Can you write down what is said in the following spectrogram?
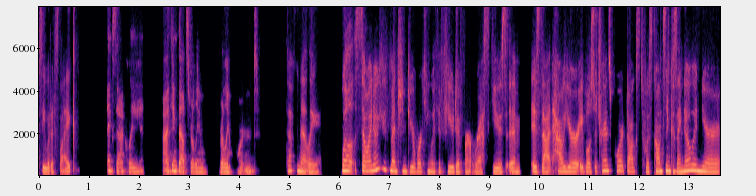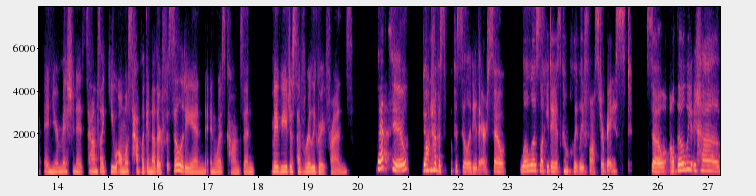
see what it's like. Exactly. I think that's really really important. Definitely. Well, so I know you've mentioned you're working with a few different rescues. Um, is that how you're able to transport dogs to Wisconsin? Because I know in your in your mission, it sounds like you almost have like another facility in in Wisconsin. Maybe you just have really great friends. That too. Don't have a facility there. So Lola's Lucky Day is completely foster based. So although we have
